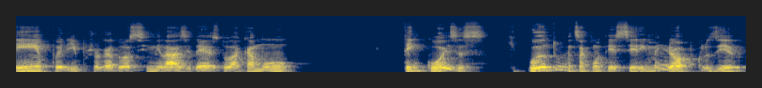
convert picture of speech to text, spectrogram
tempo ali para o jogador assimilar as ideias do Lacamon. Tem coisas que, quanto antes acontecerem, melhor para o Cruzeiro,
